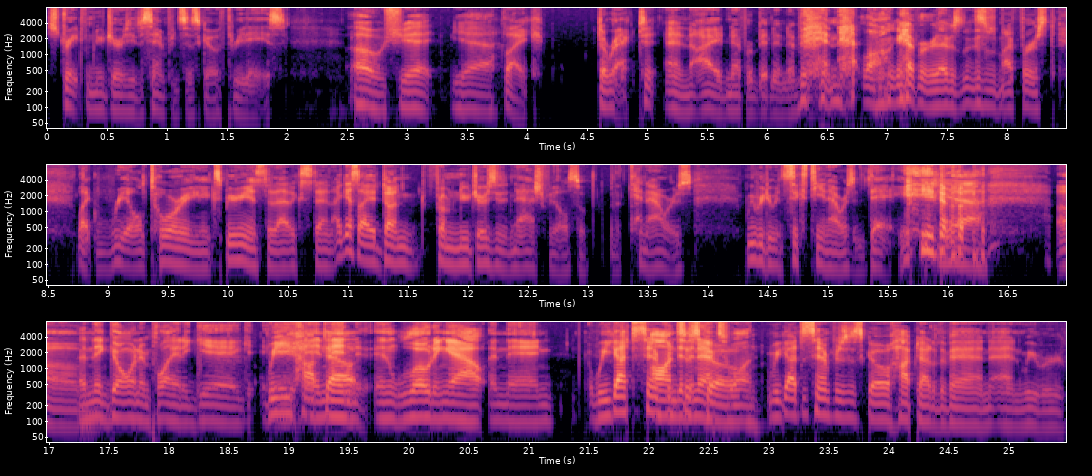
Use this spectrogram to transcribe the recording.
straight from New Jersey to San Francisco, three days, oh shit. Yeah. like direct. And I had never been in a van that long ever. That was this was my first like real touring experience to that extent. I guess I had done from New Jersey to Nashville, so ten hours. We were doing sixteen hours a day. You know? Yeah. Um, and then going and playing a gig. We and, hopped and then, out- and loading out and then we got to San On to the Francisco. next one. We got to San Francisco, hopped out of the van, and we were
